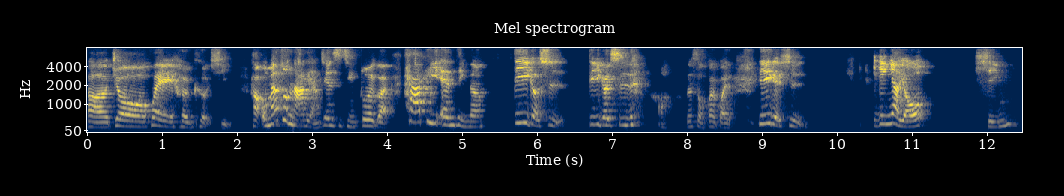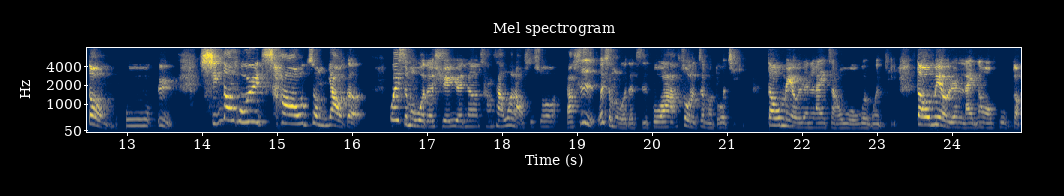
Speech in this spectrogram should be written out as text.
呃就会很可惜。好，我们要做哪两件事情做一个 happy ending 呢？第一个是，第一个是，哦，我的手怪怪的。第一个是一定要有行动呼吁，行动呼吁超重要的。为什么我的学员呢常常问老师说，老师为什么我的直播啊做了这么多集？都没有人来找我问问题，都没有人来跟我互动，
